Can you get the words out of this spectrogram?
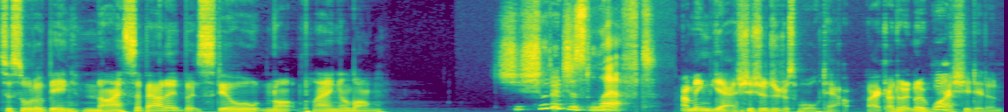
to sort of being nice about it, but still not playing along. She should have just left. I mean, yeah, she should have just walked out. Like, I don't know why Yeah. she didn't.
